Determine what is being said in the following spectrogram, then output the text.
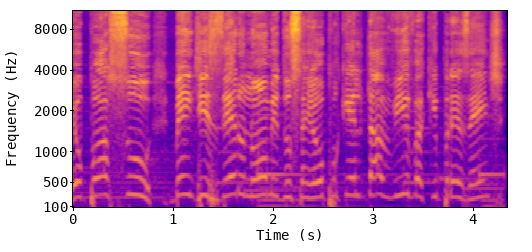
eu posso bendizer o nome do Senhor, porque Ele está vivo aqui presente.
